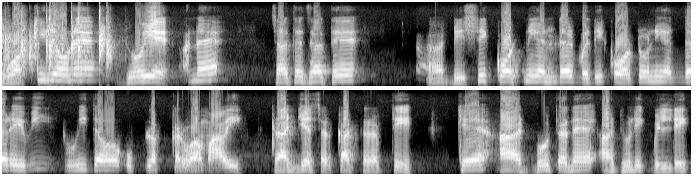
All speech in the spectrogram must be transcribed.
વકીલોને જોઈએ અને સાથે સાથે ડિસ્ટ્રિક્ટ કોર્ટની અંદર, બધી કોર્ટોની અંદર એવી સુવિધાઓ ઉપલબ્ધ કરવામાં આવી રાજ્ય સરકાર તરફથી કે આ અદ્ભુત અને આધુનિક બિલ્ડિંગ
